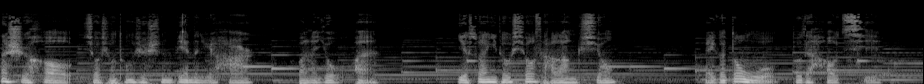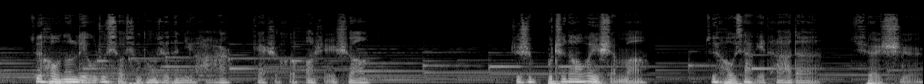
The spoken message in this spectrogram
那时候，小熊同学身边的女孩换了又换，也算一头潇洒浪熊。每个动物都在好奇，最后能留住小熊同学的女孩该是何方神圣。只是不知道为什么，最后嫁给他的却是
